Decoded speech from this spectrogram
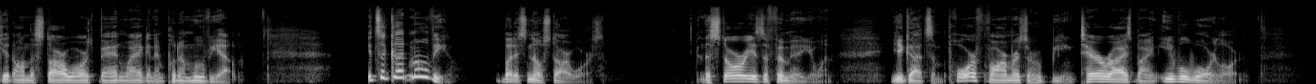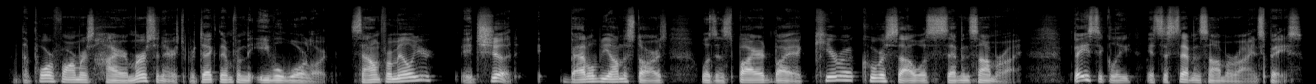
get on the Star Wars bandwagon and put a movie out. It's a good movie, but it's no Star Wars. The story is a familiar one. You got some poor farmers who are being terrorized by an evil warlord. The poor farmers hire mercenaries to protect them from the evil warlord. Sound familiar? It should. Battle Beyond the Stars was inspired by Akira Kurosawa's Seven Samurai. Basically, it's the Seven Samurai in space,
